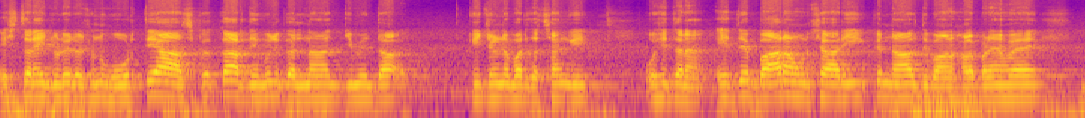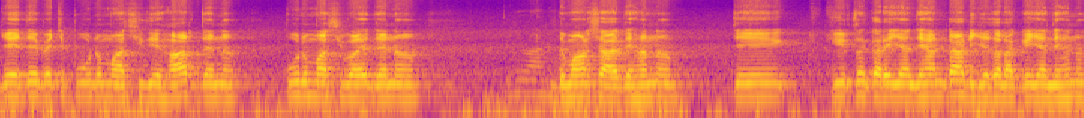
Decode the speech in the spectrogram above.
ਇਸ ਤਰ੍ਹਾਂ ਹੀ ਜੁੜੇ ਰਹੋ ਤੁਹਾਨੂੰ ਹੋਰ ਇਤਿਹਾਸਕ ਘਰ ਦੀਆਂ ਕੁਝ ਗੱਲਾਂ, ਜਿਵੇਂ ਦਾ ਕਿਚਨ ਬਾਰੇ ਦੱਸਾਂਗੇ। ਉਸੇ ਤਰ੍ਹਾਂ ਇਹਦੇ ਬਾਹਰ ਆਉਣ ਸਾਰੀ ਇੱਕ ਨਾਲ ਦੀਵਾਨ ਹਾਲ ਬਣਿਆ ਹੋਇਆ ਹੈ, ਜਿਸ ਦੇ ਵਿੱਚ ਪੂਰਨਮਾਸੀ ਦੇ ਹਰ ਦਿਨ, ਪੂਰਨਮਾਸੀ ਵਾਲੇ ਦਿਨ ਦੀਵਾਨ ਸਾਜਦੇ ਹਨ ਤੇ ਕੀਰਤਨ ਕਰੇ ਜਾਂਦੇ ਹਨ, ਢਾਡੀ ਜਥਾ ਲੱਗੇ ਜਾਂਦੇ ਹਨ।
